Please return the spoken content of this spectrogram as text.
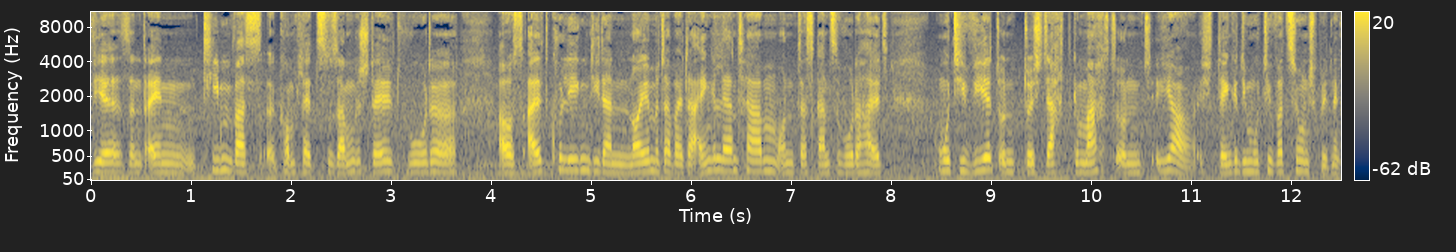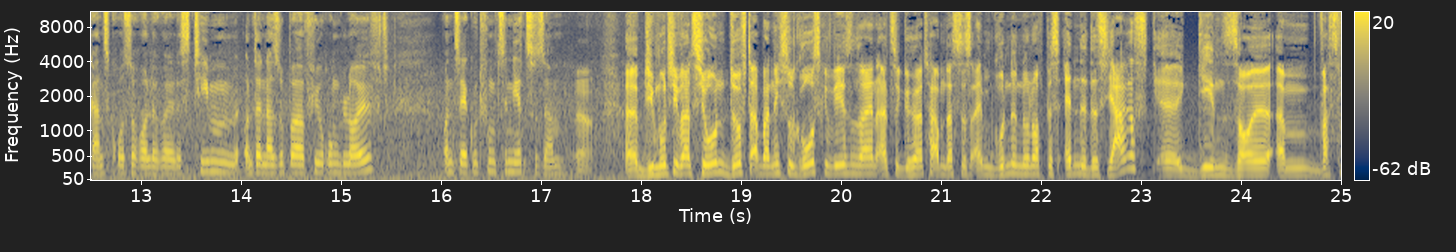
Wir sind ein Team, was äh, komplett zusammengestellt wurde aus Altkollegen, die dann neue Mitarbeiter eingelernt haben. Und das Ganze wurde halt motiviert und durchdacht gemacht. Und ja, ich denke, die Motivation spielt eine ganz große Rolle, weil das Team unter einer super Führung läuft und sehr gut funktioniert zusammen. Ja. Äh, die Motivation dürfte aber nicht so groß gewesen sein, als Sie gehört haben, dass es im Grunde nur noch bis Ende des Jahres äh, gehen soll. Ähm, was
